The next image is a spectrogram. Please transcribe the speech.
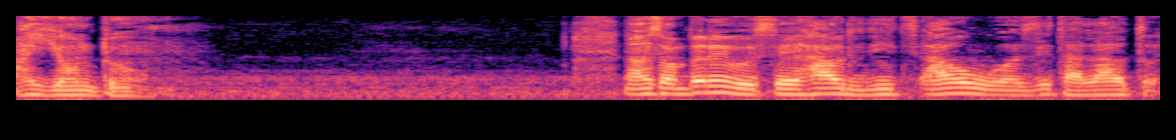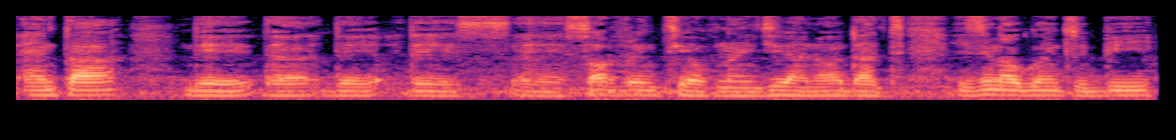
iron dome. Now, some people will say, "How did it? How was it allowed to enter the the the, the uh, sovereignty of Nigeria and all that? Is it not going to be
